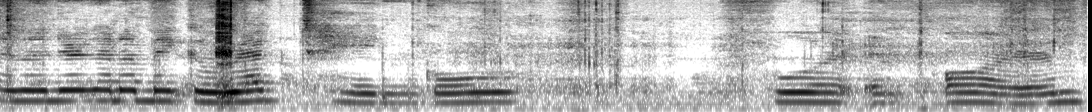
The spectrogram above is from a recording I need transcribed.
And then you're gonna make a rectangle for an arm,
